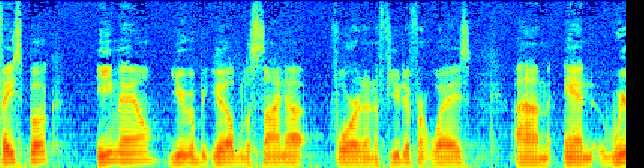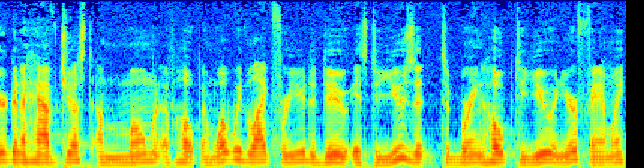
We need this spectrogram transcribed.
Facebook, email, you'll be able to sign up for it in a few different ways. Um, and we're going to have just a moment of hope. And what we'd like for you to do is to use it to bring hope to you and your family,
